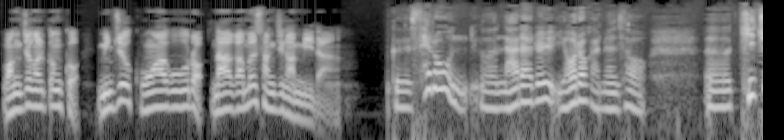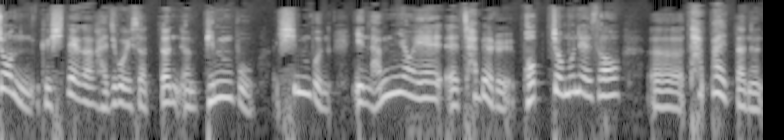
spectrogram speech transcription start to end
왕정을 끊고 민주공화국으로 나아감을 상징합니다. 그 새로운 어, 나라를 열어가면서 어, 기존 그 시대가 가지고 있었던 어, 빈부, 신분, 이 남녀의 차별을 법조문에서 어, 타파했다는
